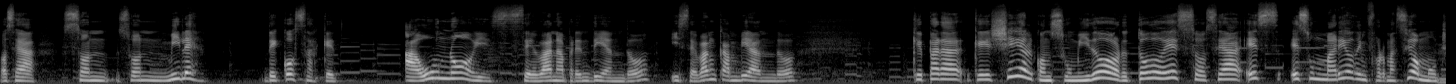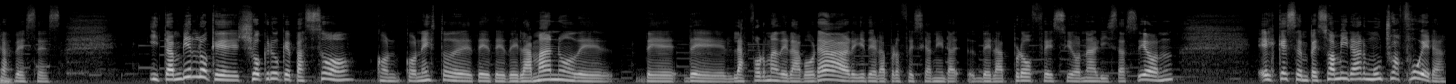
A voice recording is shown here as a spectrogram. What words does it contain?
o sea, son, son miles de cosas que aún hoy se van aprendiendo y se van cambiando, que para que llegue al consumidor todo eso, o sea, es, es un mareo de información muchas mm. veces. Y también lo que yo creo que pasó con, esto de, la mano de, la forma de elaborar y de la, de la profesionalización, es que se empezó a mirar mucho afuera.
